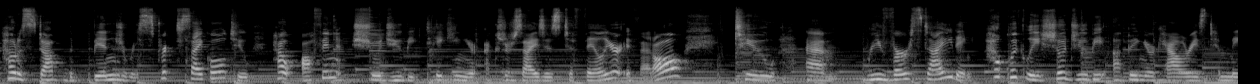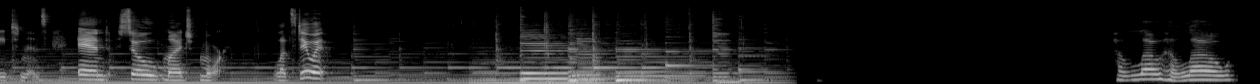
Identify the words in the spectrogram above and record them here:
how to stop the binge restrict cycle to how often should you be taking your exercises to failure if at all to um, reverse dieting. How quickly should you be upping your calories to maintenance? And so much more. Let's do it. Hello, hello.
